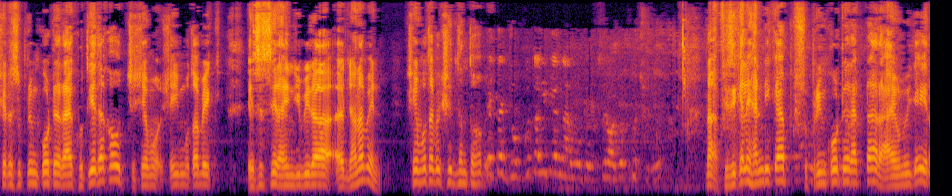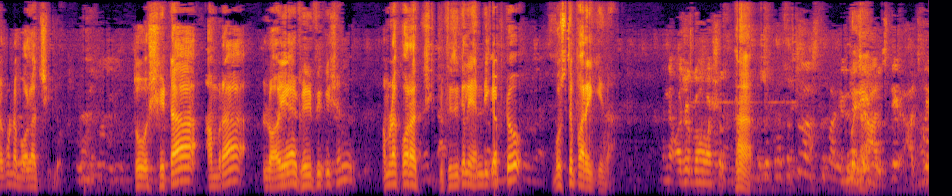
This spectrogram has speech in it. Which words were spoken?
সেটা সুপ্রিম কোর্টের রায় খতিয়ে দেখা হচ্ছে। সেই মোতাবেক এসএসসির আইনজীবীরা জানাবেন। সেই মোতাবেক সিদ্ধান্ত হবে। না ফিজিক্যালি হ্যান্ডিক্যাপ সুপ্রিম কোর্টের একটা রায় অনুযায়ী এরকমটা বলা ছিল। তো সেটা আমরা লয়ার ভেরিফিকেশন আমরা করাচ্ছি যে ফিজিক্যালি হ্যান্ডিক্যাপটাও বসতে পারে কিনা। মানে অযোগ্য হ্যাঁ। আজকে আজকে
